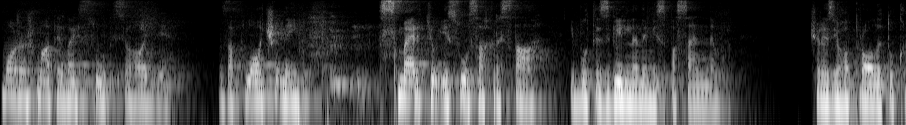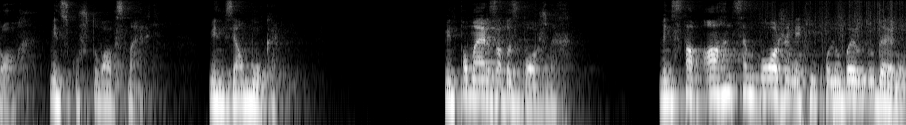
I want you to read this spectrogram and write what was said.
Можеш мати весь суд сьогодні, заплочений смертю Ісуса Христа і бути звільненим і спасенним через Його пролиту кров. Він скуштував смерть. Він взяв муки. Він помер за безбожних. Він став агнцем Божим, який полюбив людину,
